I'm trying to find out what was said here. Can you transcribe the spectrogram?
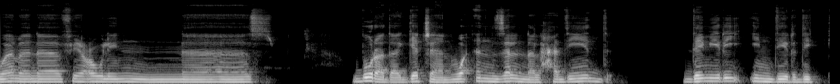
ومنافع للناس Burada geçen ve enzelnel hadid demiri indirdik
